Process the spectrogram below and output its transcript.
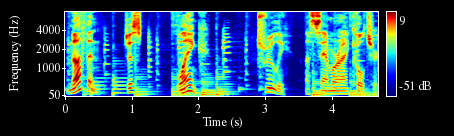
nothing. Just blank. Truly a samurai culture.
